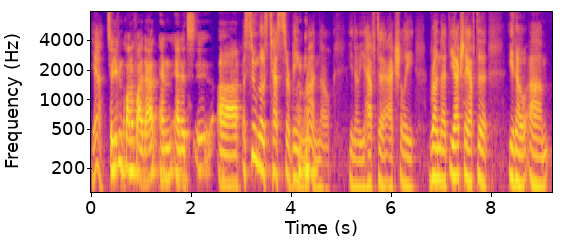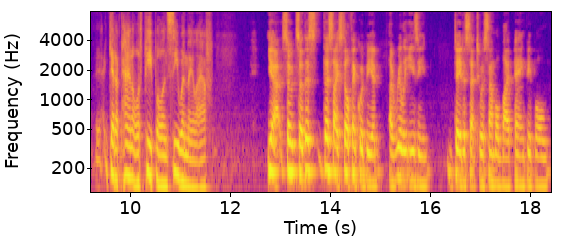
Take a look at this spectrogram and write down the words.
yeah. So you can quantify that, and and it's uh, assume those tests are being run though. You know, you have to actually run that. You actually have to, you know, um, get a panel of people and see when they laugh. Yeah. So, so this this I still think would be a, a really easy data set to assemble by paying people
